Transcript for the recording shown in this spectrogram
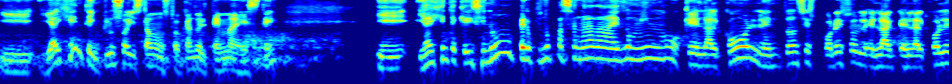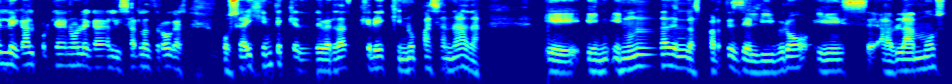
y, y, hay gente, incluso hoy estábamos tocando el tema este, y, y, hay gente que dice, no, pero pues no pasa nada, es lo mismo que el alcohol, entonces por eso el, el alcohol es legal, ¿por qué no legalizar las drogas? O sea, hay gente que de verdad cree que no pasa nada. Eh, en, en, una de las partes del libro es, hablamos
